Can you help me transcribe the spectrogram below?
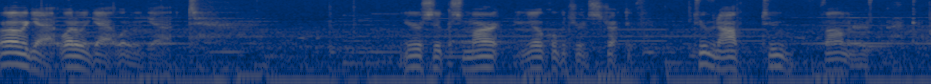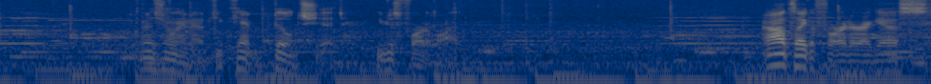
What do we got? What do we got? What do we got? You're super smart, you're but you're destructive. Two venop two vomiters, but dimensional enough. You can't build shit. You just fart a lot. I'll take a farter, I guess.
